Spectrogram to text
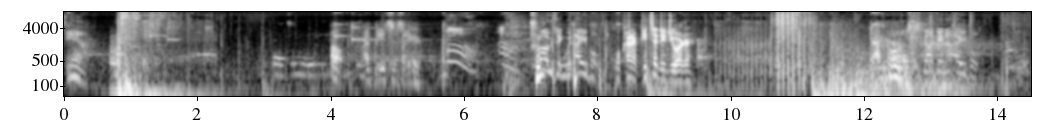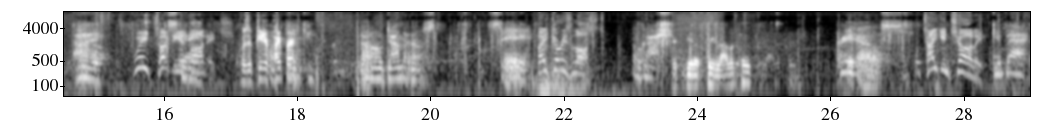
damn. Oh, my pizza's here. Closing with Able. What kind of pizza did you order? Domino's. We dug in at Able. Hi. We took the advantage. Was it Peter Piper? No, Domino's. Stay. Baker is lost. Oh gosh. Did you get a free lava cake? Kratos. Taking Charlie. Get back.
